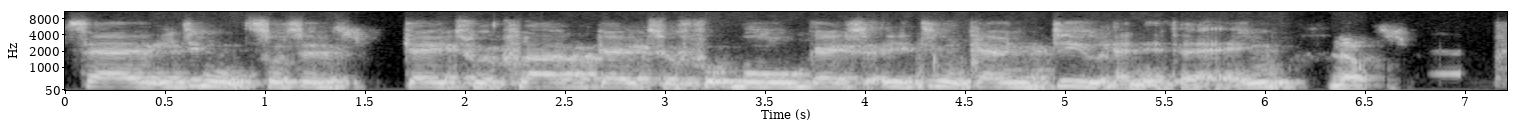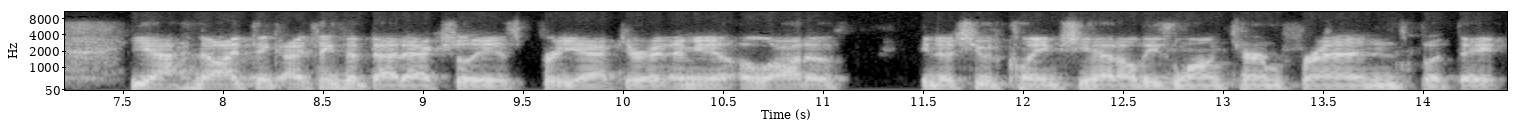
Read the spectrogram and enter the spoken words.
So he didn't sort of go to a club, go to football, go to, he didn't go and do anything. Nope. Yeah, no, I think I think that that actually is pretty accurate. I mean, a lot of you know, she would claim she had all these long-term friends, but they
